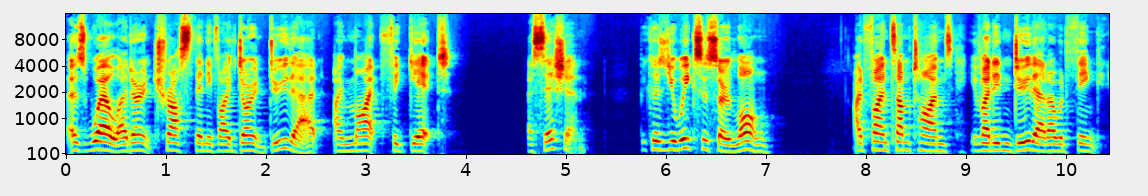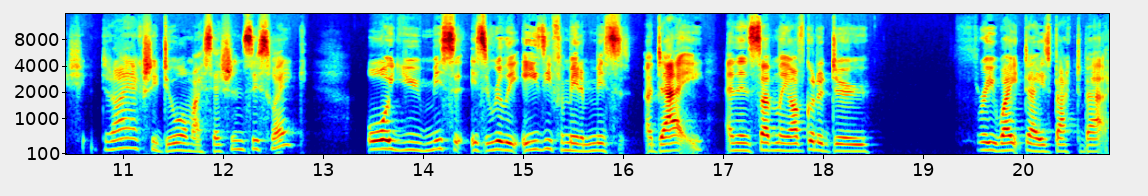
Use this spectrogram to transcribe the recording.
as well, I don't trust. Then if I don't do that, I might forget a session because your weeks are so long. I'd find sometimes if I didn't do that, I would think, did I actually do all my sessions this week? Or you miss it. It's really easy for me to miss a day, and then suddenly I've got to do three weight days back to back,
